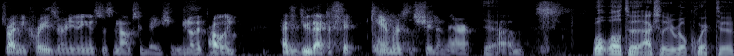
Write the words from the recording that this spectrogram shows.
drive me crazy or anything. It's just an observation. You know, they probably had to do that to fit cameras and shit in there. Yeah. Um, well, well, to actually, to real quick, to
